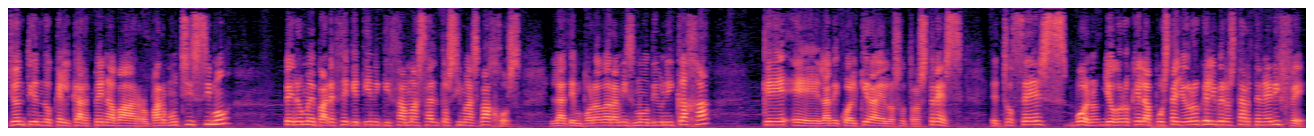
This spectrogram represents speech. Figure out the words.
Yo entiendo que el Carpena va a arropar muchísimo, pero me parece que tiene quizá más altos y más bajos la temporada ahora mismo de Unicaja que eh, la de cualquiera de los otros tres. Entonces, bueno, yo creo que la apuesta, yo creo que el Iberostar Tenerife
